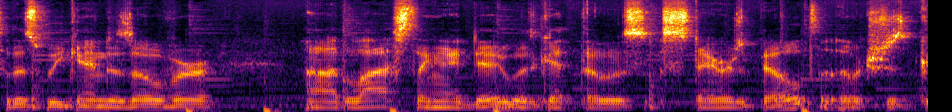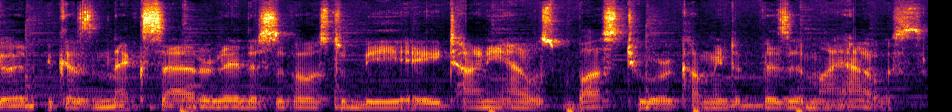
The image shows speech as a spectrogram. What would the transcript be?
So this weekend is over. Uh, the last thing I did was get those stairs built, which is good because next Saturday there's supposed to be a tiny house bus tour coming to visit my house.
